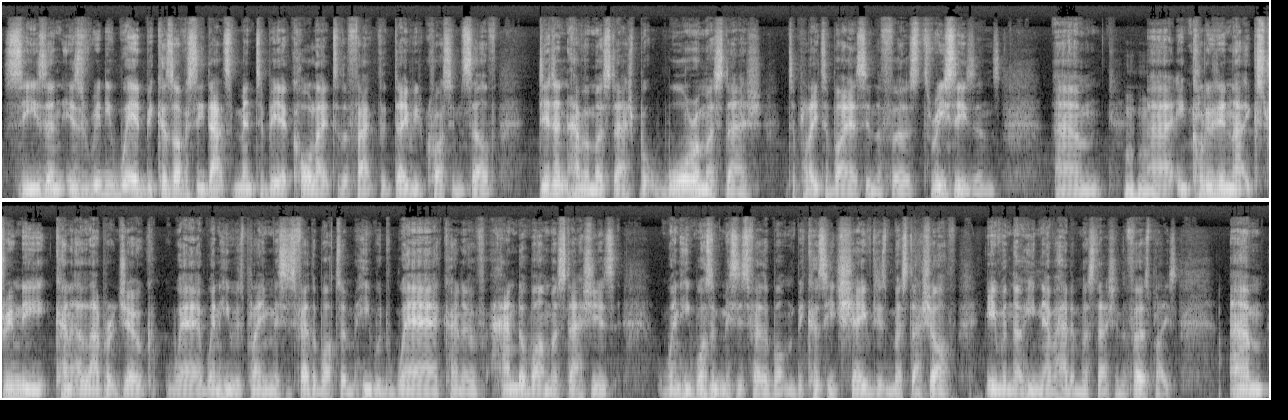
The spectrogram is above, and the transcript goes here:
season is really weird because obviously that's meant to be a call out to the fact that David Cross himself didn't have a mustache but wore a mustache to play Tobias in the first three seasons. Um, uh, including that extremely kind of elaborate joke where when he was playing Mrs. Featherbottom, he would wear kind of handlebar mustaches when he wasn't Mrs. Featherbottom because he'd shaved his mustache off, even though he never had a mustache in the first place. Um,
